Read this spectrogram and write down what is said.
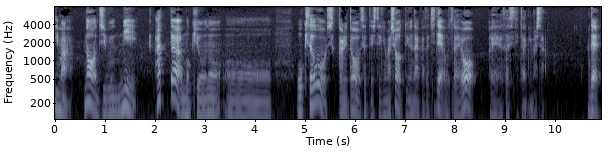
今の自分に合った目標の大きさをしっかりと設定していきましょうというような形でお伝えを、えーさせていただきました。で、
